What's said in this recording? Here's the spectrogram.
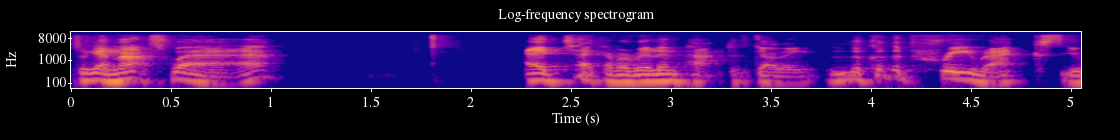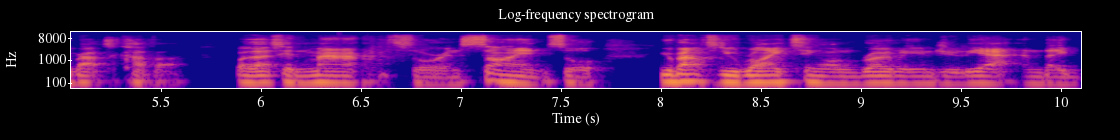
So again, that's where ed tech have a real impact of going, look at the prereqs that you're about to cover, whether that's in maths or in science, or you're about to do writing on Romeo and Juliet, and they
